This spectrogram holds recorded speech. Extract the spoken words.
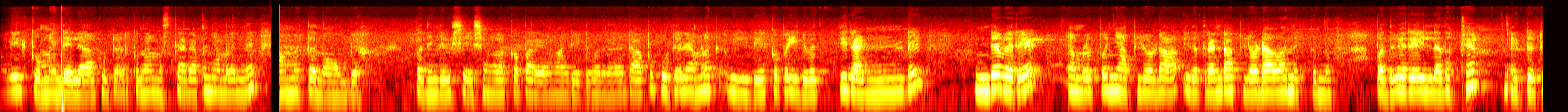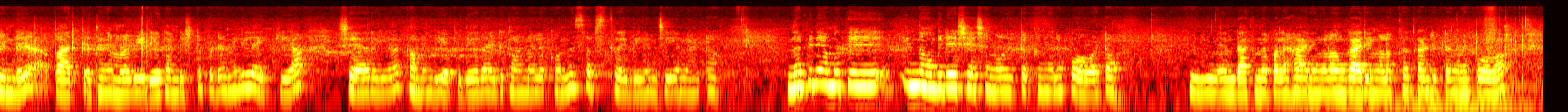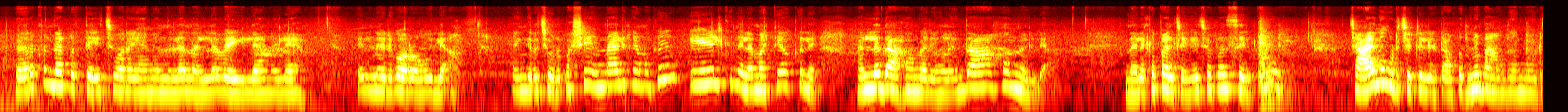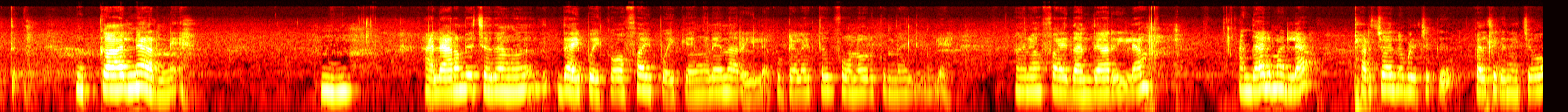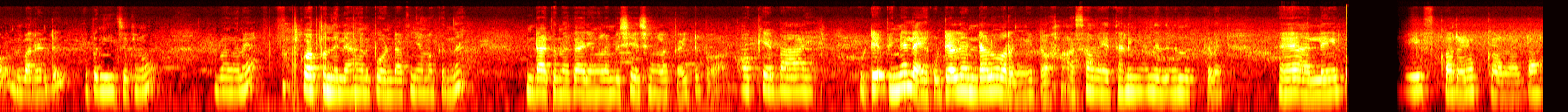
അലൈക്കും എന്റെ എല്ലാ കൂട്ടുകാർക്കും നമസ്കാരം. അപ്പം നമ്മളിന്ന് ഒന്നാമത്തെ നോമ്പ്. അപ്പോൾ അതിന്റെ വിശേഷങ്ങളൊക്കെ പറയാൻ വേണ്ടിയിട്ട് വന്നത് കേട്ടോ അപ്പോൾ കൂട്ടുകാരെ നമ്മളെ വീഡിയോ ഒക്കെ ഇപ്പോൾ ഇരുപത്തി രണ്ടിന്റെ വരെ നമ്മളിപ്പോൾ ഇനി അപ്ലോഡ് ഇരുപത്തിരണ്ട് അപ്ലോഡ് ആവാൻ നിൽക്കുന്നു അപ്പോൾ അതുവരെ ഇല്ലതൊക്കെ ഇട്ടിട്ടുണ്ട്. അപ്പോൾ ആർക്കൊക്കെ നമ്മളെ വീഡിയോ കണ്ട് ഇഷ്ടപ്പെടുകയാണെങ്കിൽ ലൈക്ക് ചെയ്യുക ഷെയർ ചെയ്യുക കമന്റ് ചെയ്യുക. പുതിയതായിട്ട് കാണുന്നവരൊക്കെ ഒന്ന് സബ്സ്ക്രൈബ് ചെയ്യുകയും ചെയ്യണം കേട്ടോ. എന്നാൽ പിന്നെ നമുക്ക് ഈ നോമ്പിന്റെ വിശേഷങ്ങളായിട്ടൊക്കെ ഇങ്ങനെ പോവാട്ടോ ഉണ്ടാക്കുന്ന പലഹാരങ്ങളും കാര്യങ്ങളൊക്കെ കണ്ടിട്ട് അങ്ങനെ പോവാം. വേറെ എന്താ പ്രത്യേകിച്ച് പറയാനൊന്നുമില്ല. നല്ല വെയിലാണല്ലേ എല്ലിനൊരു കുറവുമില്ല. ഭയങ്കര ചൂട്. പക്ഷേ എന്നാലും നമുക്ക് ഏൽക്കുന്നില്ല. മറ്റേയൊക്കെ അല്ലേ നല്ല ദാഹവും കാര്യങ്ങളും. ദാഹമൊന്നുമില്ല. ഇന്നലെയൊക്കെ പലിച്ചക്ക് വെച്ചപ്പോൾ ശരിക്കും ചായ ഒന്നും കുടിച്ചിട്ടില്ല കേട്ടോ. അപ്പോൾ ഇതിന് ബാങ്ക് കൊടുത്ത്. മുക്കാലിനെ അറിഞ്ഞേ അലാറം വെച്ചത് അങ്ങ് ഇതായി പോയിക്കോ ഓഫായി പോയിക്കോ എങ്ങനെയെന്ന് അറിയില്ല. കുട്ടികളെടുത്ത് ഫോൺ കൊടുക്കുന്നില്ലേ അങ്ങനെ ഓഫായത്. എന്താ അറിയില്ല. എന്തായാലും അല്ല. പഠിച്ചോ എന്നെ വിളിച്ചിട്ട് പലിച്ചക്ക് നീച്ചോ എന്ന് പറഞ്ഞിട്ട്. അപ്പോൾ നീച്ചിക്കണു. അപ്പോൾ അങ്ങനെ കുഴപ്പമൊന്നുമില്ല. അങ്ങനെ പോകണ്ട. അപ്പോൾ നമുക്കിന്ന് ഉണ്ടാക്കുന്ന കാര്യങ്ങളും വിശേഷങ്ങളൊക്കെ ആയിട്ട് പോവാം. ഓക്കെ ബായ് കുട്ടി പിന്നല്ലേ കുട്ടികൾ രണ്ടാളും ഉറങ്ങി കേട്ടോ ആ സമയത്താണ് ഞാൻ ഇതിന് നിൽക്കണത് ഏ അല്ലെങ്കിൽ ബീഫ് കറിയൊക്കെയാണ് കേട്ടോ.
